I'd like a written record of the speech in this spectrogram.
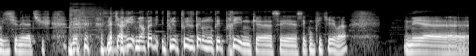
positionner là-dessus. Mais le Cari, mais en fait, tous les, tous les hôtels ont monté de prix, donc euh, c'est compliqué, voilà. Mais euh,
